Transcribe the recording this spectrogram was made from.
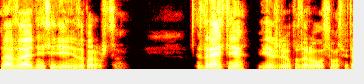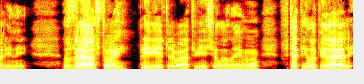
на заднее сиденье запорожца. «Здрасте!» — вежливо поздоровался он с Виталиной. «Здравствуй!» — приветливо отвесила она ему, втопила педаль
